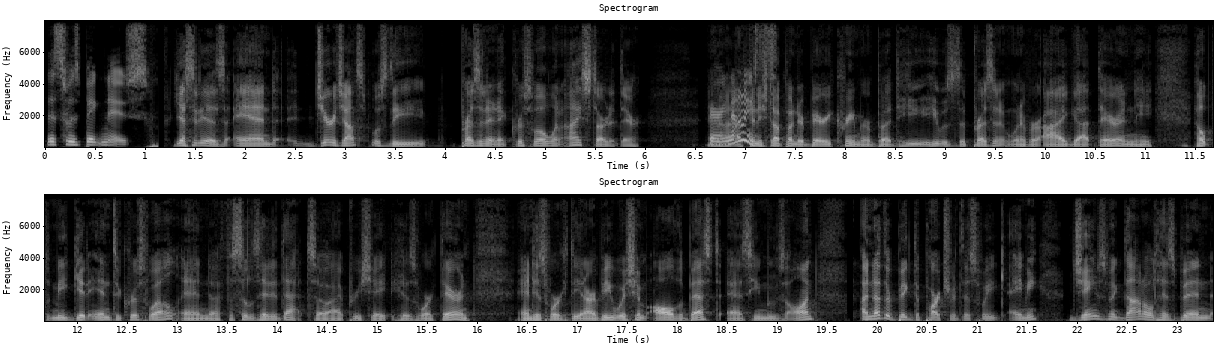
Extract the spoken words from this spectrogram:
This was big news. Yes, it is. And Jerry Johnson was the president at Criswell when I started there. Very uh, nice. I finished up under Barry Creamer, but he, he was the president whenever I got there, and he helped me get into Criswell and uh, facilitated that. So I appreciate his work there and, and his work at the NRB. Wish him all the best as he moves on. Another big departure this week, Amy. James MacDonald has been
